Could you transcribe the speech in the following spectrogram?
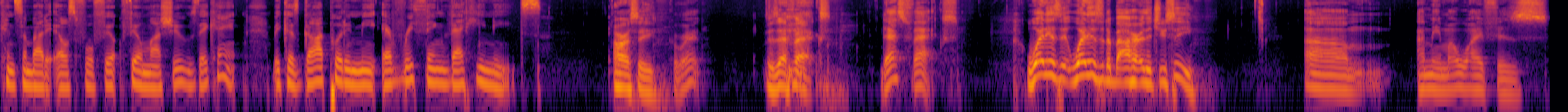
can somebody else fulfill fill my shoes? They can't because God put in me everything that he needs. RC, Correct. is that facts? That's facts. What is it? What is it about her that you see? Um, I mean, my wife is,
